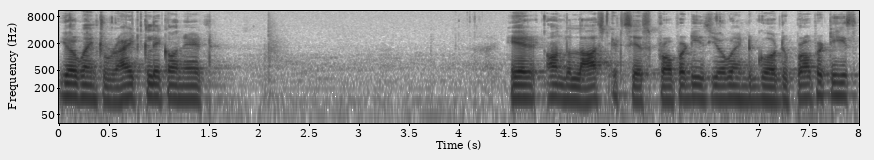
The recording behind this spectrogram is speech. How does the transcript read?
you're going to right click on it. Here on the last it says properties. You're going to go to properties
